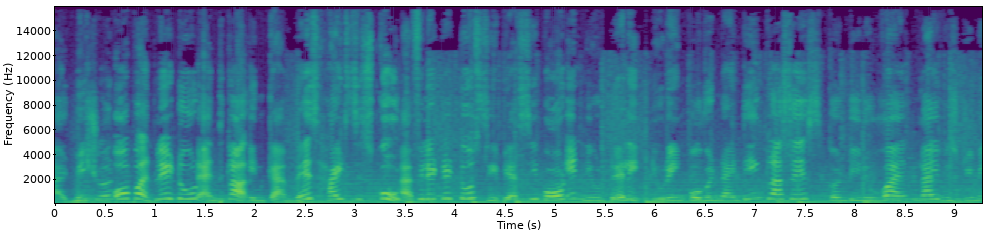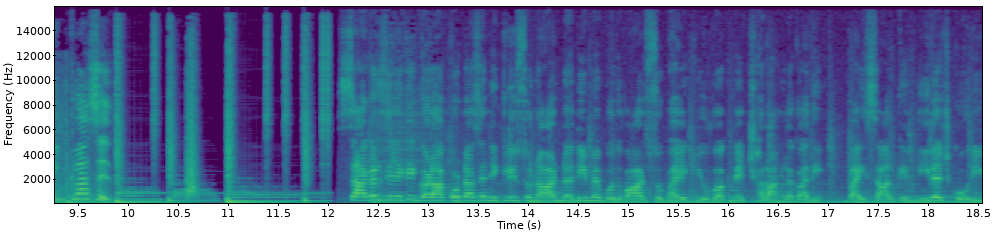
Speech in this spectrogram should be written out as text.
Admission open. Play to 10th class in Cambridge Heights School affiliated to CBSE board in New Delhi. During COVID-19 classes continue via live streaming classes. सागर जिले के गड़ाकोटा से निकली सुनार नदी में बुधवार सुबह एक युवक ने छलांग लगा दी 22 साल के नीरज कोरी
